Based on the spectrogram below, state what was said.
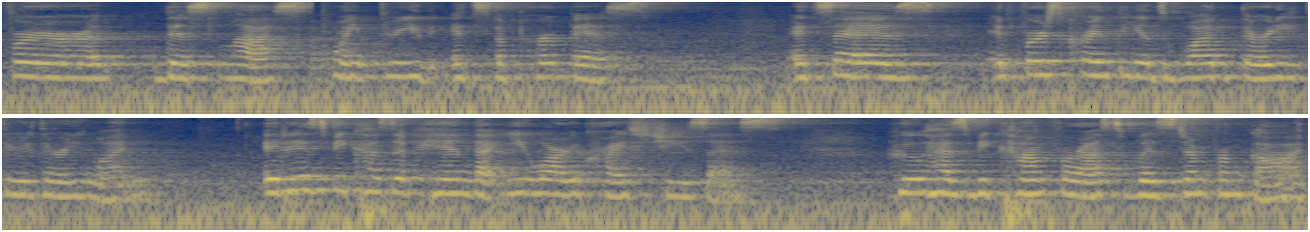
for this last point three it's the purpose. It says in 1 Corinthians 1 30 through 31, it is because of Him that you are in Christ Jesus, who has become for us wisdom from God,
